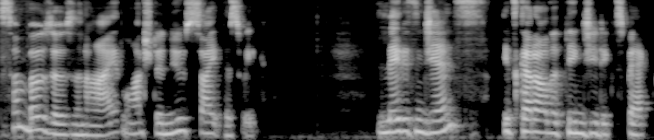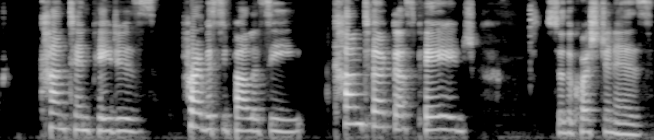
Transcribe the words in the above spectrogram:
some bozos and I launched a new site this week. Ladies and gents, it's got all the things you'd expect content pages, privacy policy, contact us page. So the question is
